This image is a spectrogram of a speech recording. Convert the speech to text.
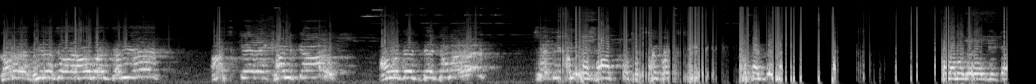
ঘরে ফিরে যাওয়ার আহ্বান জানিয়ে আজকের এখানকার আমাদের যে জমায়েত, সেটি আমরা সাত প্রতিষ্ঠা করছি। আমাদের অঙ্গীকার।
